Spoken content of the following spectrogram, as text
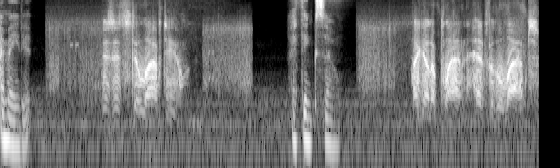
I made it. Is it still after you? I think so. I got a plan. Head for the labs.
